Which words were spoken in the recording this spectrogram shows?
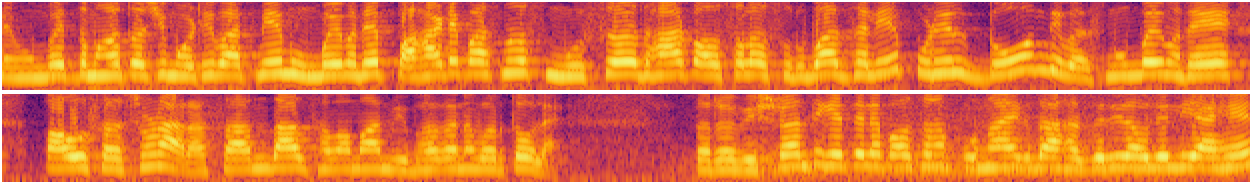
आणि मुंबईत महत्वाची मोठी बातमी आहे मुंबईमध्ये पहाटेपासूनच मुसळधार पावसाला सुरुवात झाली आहे पुढील दोन दिवस मुंबईमध्ये पाऊस असणार असा अंदाज हवामान विभागानं वर्तवलाय. तर विश्रांती घेतलेल्या पावसानं पुन्हा एकदा हजेरी लावलेली आहे.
